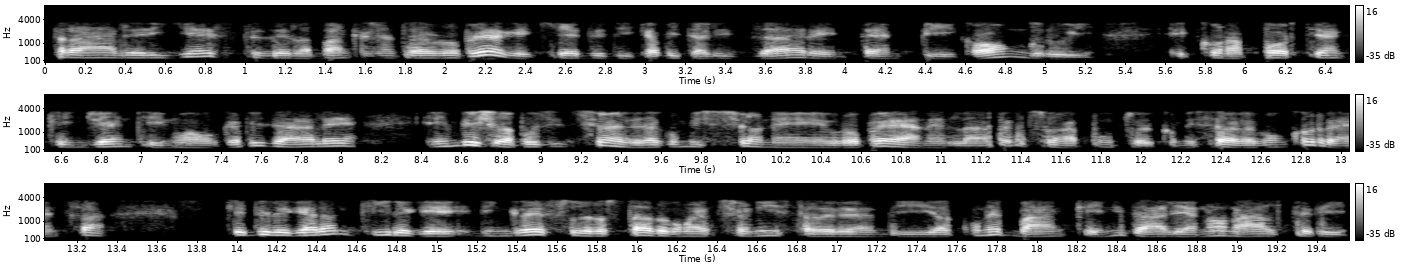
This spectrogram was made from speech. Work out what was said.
tra le richieste della Banca Centrale Europea che chiede di capitalizzare in tempi congrui e con apporti anche ingenti di nuovo capitale e invece la posizione della Commissione Europea nella persona appunto del commissario della concorrenza che deve garantire che l'ingresso dello Stato come azionista di alcune banche in Italia non alteri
